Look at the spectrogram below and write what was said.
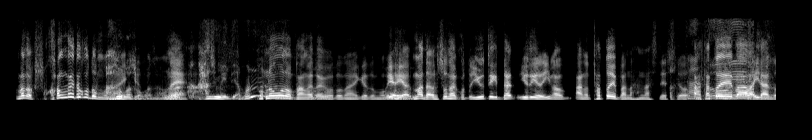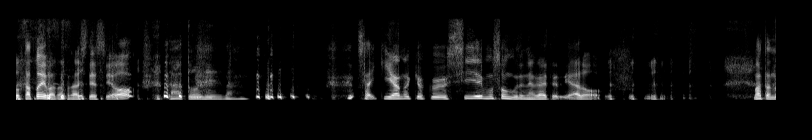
まだ考えたこともあ、ないけどもね。か初めてやもんね。そんなもの考えたことないけども。うんいやいや、まだそんなこと言うて、だ言うてけど、今、あの、例えばの話ですよ。あ、例えばはいらんぞ。例えばの話ですよ。例えば。最近あの曲、CM ソングで流れてるやろ。また流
